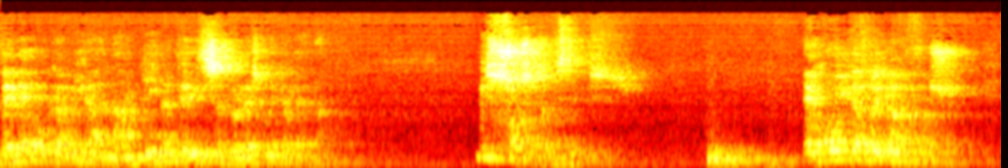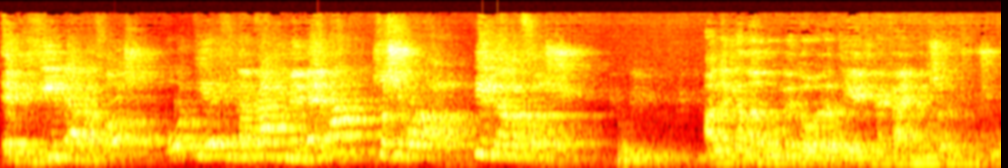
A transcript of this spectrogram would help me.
Δεν έχω καμία ανάγκη να τηρήσεις τις εντολές που είναι για μένα. Μη σώσεις να τις τηρήσεις. Εγώ γι' αυτό είμαι αγαθός. Επειδή είμαι αγαθός, ό,τι έχει να κάνει με μένα, στο συγχωράω. Είμαι αγαθός. Αλλά για να δούμε τώρα τι έχει να κάνει με τους αδελφούς σου.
